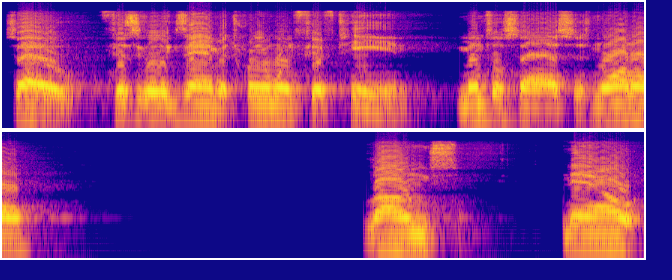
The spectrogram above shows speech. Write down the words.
So, physical exam at 2115. Mental status is normal. Lungs. Now,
